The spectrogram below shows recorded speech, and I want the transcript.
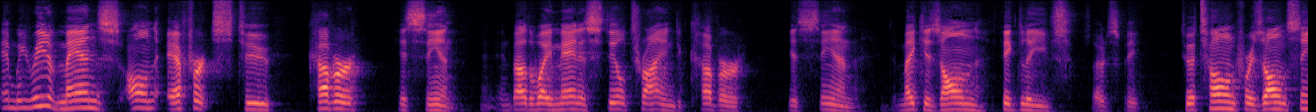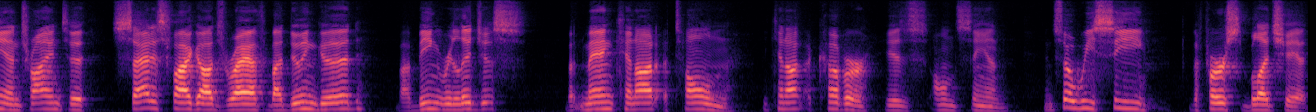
And we read of man's own efforts to cover his sin. And by the way, man is still trying to cover his sin, to make his own fig leaves, so to speak, to atone for his own sin, trying to satisfy God's wrath by doing good, by being religious. But man cannot atone he cannot cover his own sin. And so we see the first bloodshed,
